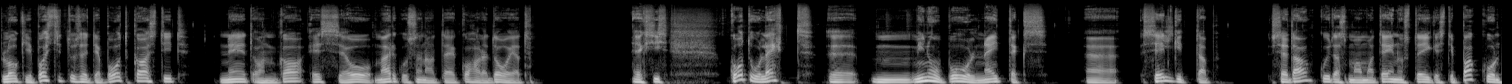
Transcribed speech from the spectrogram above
blogipostitused ja podcast'id, need on ka seo märgusõnade kohaletoojad. ehk siis koduleht minu puhul näiteks selgitab seda, kuidas ma oma teenust õigesti pakun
